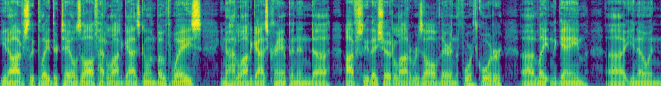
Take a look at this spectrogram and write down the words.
you know, obviously played their tails off, had a lot of guys going both ways, you know, had a lot of guys cramping. And uh, obviously they showed a lot of resolve there in the fourth quarter, late in the game, you know, and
